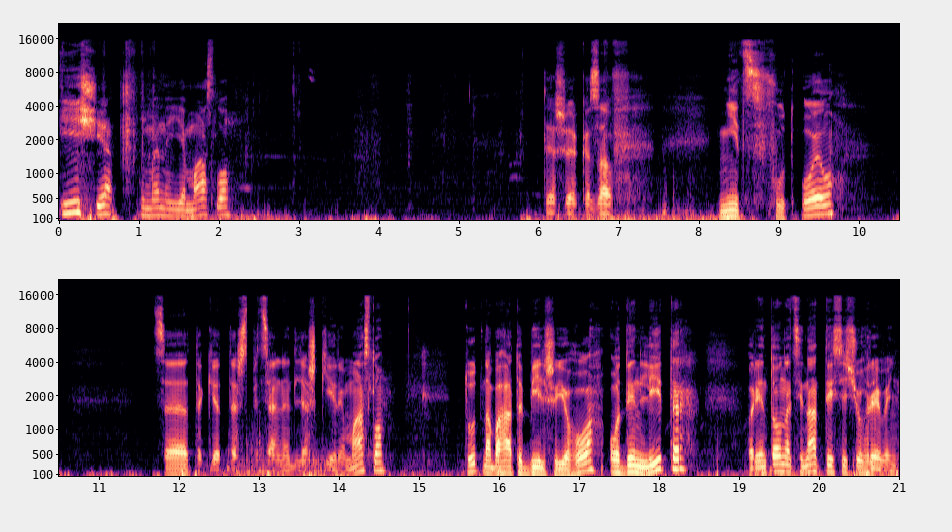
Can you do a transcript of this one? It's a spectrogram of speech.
І ще у мене є масло. Те, що я казав, Needs Food Oil. Це таке теж спеціальне для шкіри масло. Тут набагато більше його. 1 літр. Орієнтовна ціна 1000 гривень.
